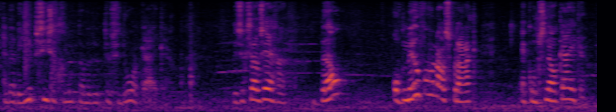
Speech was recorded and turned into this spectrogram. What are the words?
En we hebben hier precies het geluk dat we er tussendoor kijken. Dus ik zou zeggen, bel of mail voor een afspraak en kom snel kijken.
